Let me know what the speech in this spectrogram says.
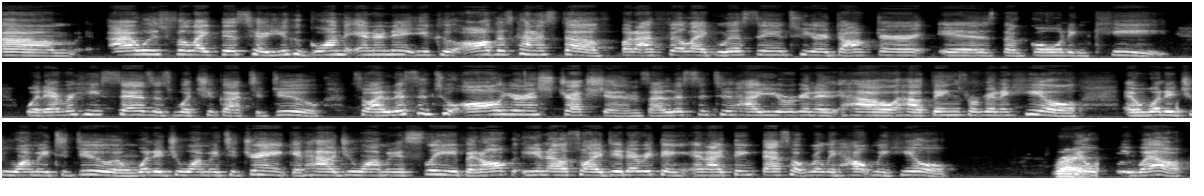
um i always feel like this here you could go on the internet you could all this kind of stuff but i feel like listening to your doctor is the golden key. Whatever he says is what you got to do. So i listened to all your instructions i listened to how you were gonna how how things were gonna heal and what did you want me to do and what did you want me to drink and how did you want me to sleep and all you know so i did everything and i think that's what really helped me heal right. heal really well.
